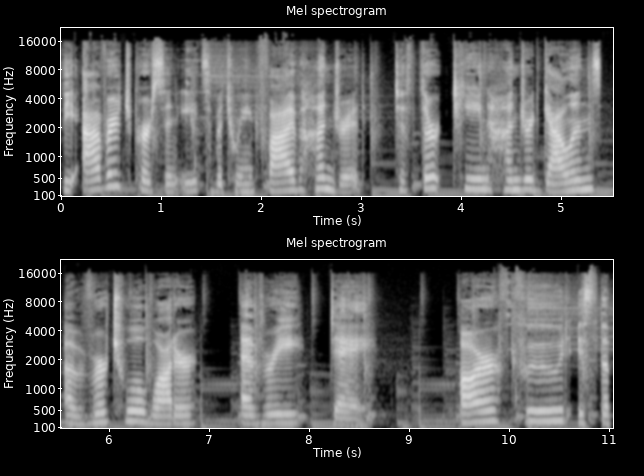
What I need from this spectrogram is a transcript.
The average person eats between 500 to 1,300 gallons of virtual water every day. Our food is the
